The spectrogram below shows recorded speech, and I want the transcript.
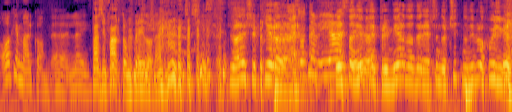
Ok, Marko, uh, lej. Ta z infarktom je vredno, ne? Ti imaš še kjer, da Sploh ne ve- ja, Jaz pa zdaj- ne je primerno, da rečem, da očitno ni bilo hujšega.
